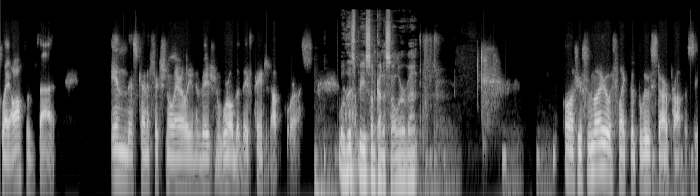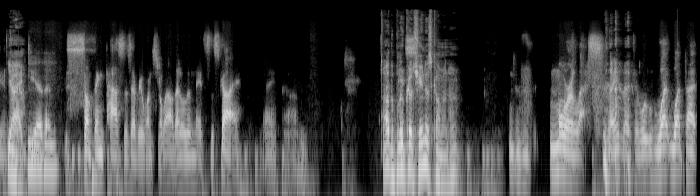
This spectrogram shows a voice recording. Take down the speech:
play off of that in this kind of fictional alien invasion world that they've painted up for us will this um, be some kind of solar event well if you're familiar with like the blue star prophecy and yeah. the idea mm-hmm. that something passes every once in a while that illuminates the sky right? Um, oh, the blue is coming, huh? More or less, right? that what what that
